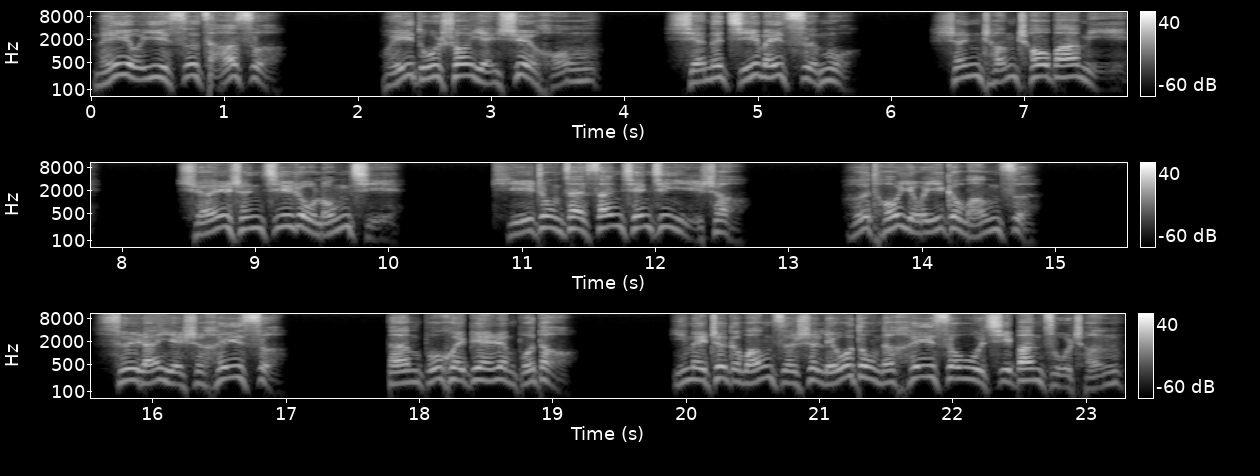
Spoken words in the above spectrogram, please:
没有一丝杂色，唯独双眼血红。显得极为刺目，身长超八米，全身肌肉隆起，体重在三千斤以上，额头有一个王字，虽然也是黑色，但不会辨认不到，因为这个王字是流动的黑色雾气般组成。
